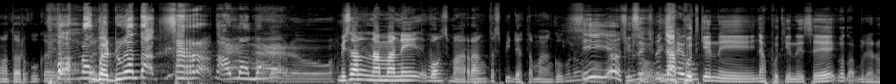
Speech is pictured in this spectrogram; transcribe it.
Motorku kayak kok nang Bandungan tak share tak omong-omong. Misal namane wong Semarang terus pindah Temanggung ngono. Iya, nyabut kene, nyabut kene sik kok tak bilang.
